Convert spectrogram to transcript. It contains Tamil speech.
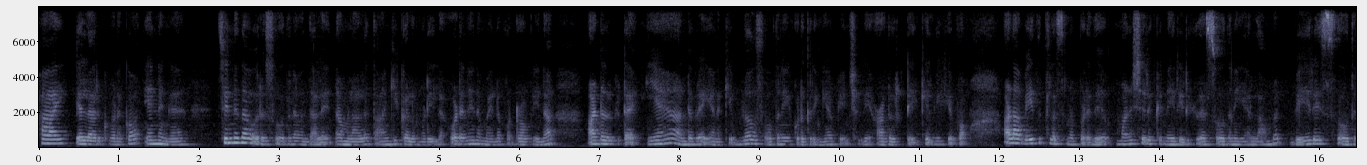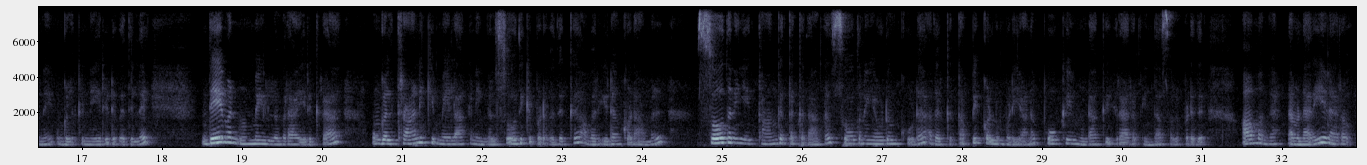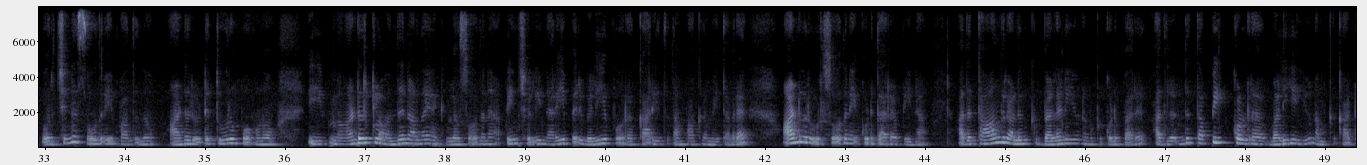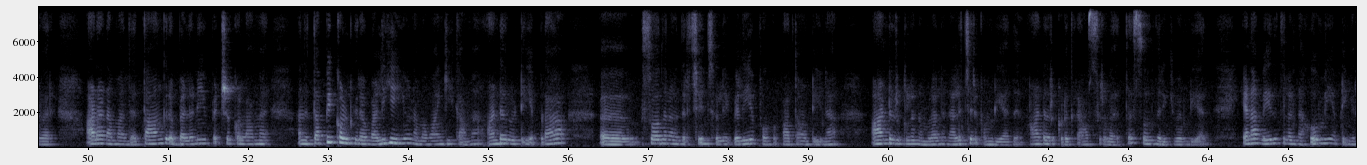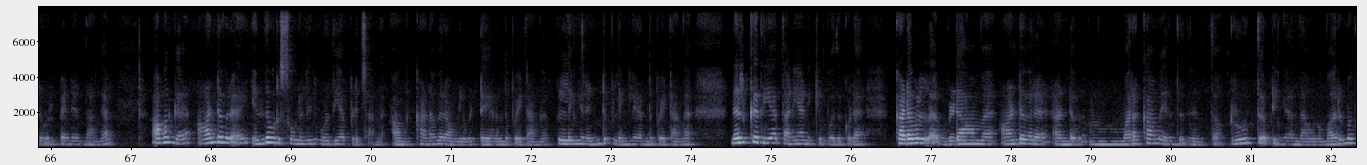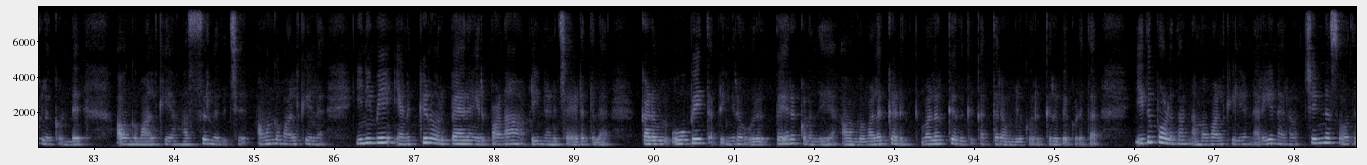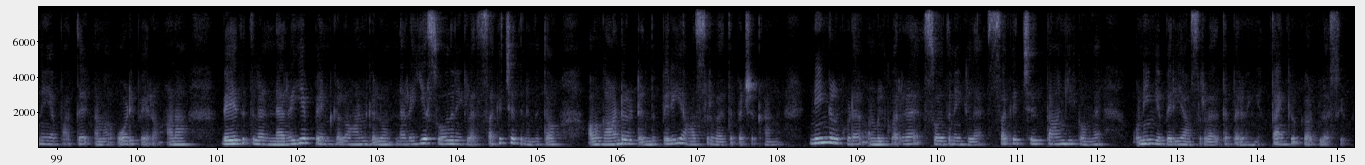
ஹாய் எல்லாருக்கும் வணக்கம். என்னங்க? சின்னதாக ஒரு சோதனை வந்தாலே நம்மளால் தாங்கிக்கொள்ள முடியல. உடனே நம்ம என்ன பண்ணுறோம் அப்படின்னா ஆண்டவர்கிட்ட ஏன் ஆண்டவரே எனக்கு இவ்வளோ சோதனையை கொடுக்குறீங்க? அப்படின்னு சொல்லி ஆண்டவர்கிட்ட கேள்வி கேட்போம். ஆனால் வேதத்தில் சொல்லப்படுது மனுஷருக்கு நேரிடுகிற சோதனை அல்லாமல் வேறு சோதனை உங்களுக்கு நேரிடுவதில்லை. தேவன் உண்மையுள்ளவராக இருக்கிறார் உங்கள் திராணிக்கு மேலாக நீங்கள் சோதிக்கப்படுவதற்கு அவர் இடம் கொடாமல் சோதனையை தாங்கத்தக்கதாக சோதனையோடும் கூட அதற்கு தப்பிக்கொள்ளும்படியான போக்கையும் உண்டாக்குகிறார் அப்படின்னு தான் சொல்லப்படுது. ஆமாங்க நம்ம நிறைய நேரம் ஒரு சின்ன சோதனையை பார்த்ததும் ஆண்டவர் விட்டு தூரம் போகணும் இ- வந்ததுனால தான் எனக்கு இவ்வளோ சோதனை அப்படின்னு சொல்லி நிறைய பேர் வெளியே போகிற காரியத்தை தான் பார்க்குறோமே தவிர ஆண்டவர் ஒரு சோதனையை கொடுத்தாரு அப்படின்னா அதை தாங்குற அளவுக்கு பலனையும் நமக்கு கொடுப்பாரு. அதுலேருந்து தப்பிக்கொள்கிற வழியையும் நமக்கு காட்டுவார். ஆனால் நம்ம அந்த தாங்குற பலனையும் பெற்றுக்கொள்ளாமல் அந்த தப்பிக்கொள்கிற வழியையும் நம்ம வாங்கிக்காமல் ஆண்டவர் விட்டு எப்படா சோதனை வந்துருச்சுன்னு சொல்லி வெளியே போக பார்த்தோம் அப்படின்னா ஆண்டவருக்குள்ள நம்மளால் நிலைச்சிருக்க முடியாது. ஆண்டவர் கொடுக்குற ஆசீர்வாதத்தை சுதந்திரிக்கவே முடியாது. ஏன்னா வேதத்தில் நகோமி அப்படிங்கிற ஒரு பெண் இருந்தாங்க. அவங்க ஆண்டவரை எந்த ஒரு சூழ்நிலையும் உறுதியாக பிடிச்சாங்க. அவங்க கணவர் அவங்கள விட்டு இறந்து போயிட்டாங்க. பிள்ளைங்க ரெண்டு பிள்ளைங்களும் இறந்து போயிட்டாங்க. நெருக்கதியாக தனியாக நிற்கும்போது கூட கடவுளை விடாமல் ஆண்டவரை ஆண்டவர் மறக்காமல் இருந்தது நிமித்தம் ரூத் அப்படிங்கிற அந்த அவங்க மருமகளை கொண்டு அவங்க வாழ்க்கையை ஆசிர்வதிச்சு அவங்க வாழ்க்கையில் இனிமே எனக்குன்னு ஒரு பேரன் இருப்பானா அப்படின்னு நினச்ச இடத்துல கடவுள் ஓபேத் அப்படிங்கிற ஒரு பேர குழந்தைய அவங்க வளர்க்கெடு வளர்க்கறதுக்கு கத்தர் அவங்களுக்கு ஒரு கிருபை கொடுத்தார். இது போல தான் நம்ம வாழ்க்கையிலயும் நிறைய நேரம் சின்ன சோதனையை பார்த்து நம்ம ஓடி போயிடும் ஆனால் வேதத்தில் நிறைய பெண்களும் ஆண்களும் நிறைய சோதனைகளை சகிச்சது நிமித்தம் அவங்க ஆண்டவர்கிட்ட இருந்து பெரிய ஆசீர்வாதத்தை பெற்றிருக்கிறாங்க. நீங்களும் கூட உங்களுக்கு வர்ற சோதனைகளை சகித்து தாங்கிக்கோங்க. நீங்கள் பெரிய ஆசீர்வாதத்தை பெறுவீங்க. Thank you God bless you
